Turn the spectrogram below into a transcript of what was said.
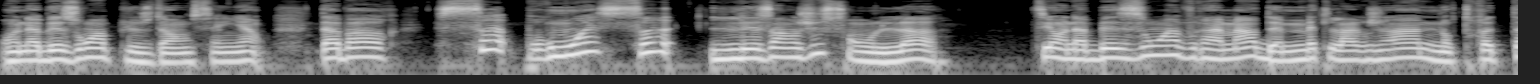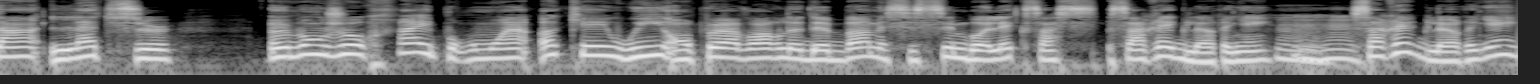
On a besoin de plus d'enseignants. D'abord, ça, pour moi, ça, les enjeux sont là. On a besoin vraiment de mettre l'argent, notre temps là-dessus. Un bonjour, hi pour moi. OK, oui, on peut avoir le débat, mais c'est symbolique, ça, ça règle rien. Mhm. Ça règle rien.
